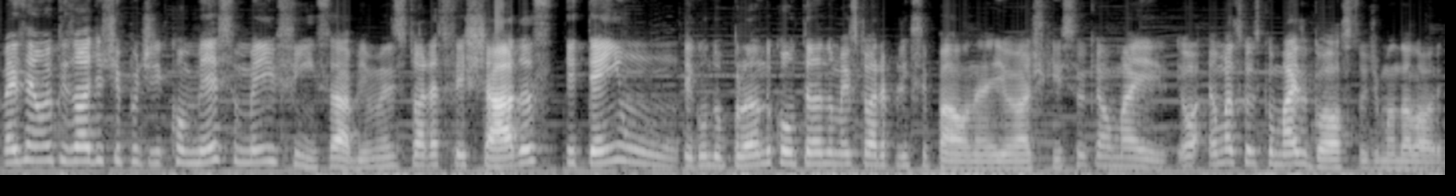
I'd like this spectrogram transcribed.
Mas é um episódio tipo de começo, meio e fim, sabe? Umas histórias fechadas que tem um segundo plano contando uma história principal, né? E eu acho que isso que é o mais. eu- é uma das coisas que eu mais gosto de Mandalorian.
